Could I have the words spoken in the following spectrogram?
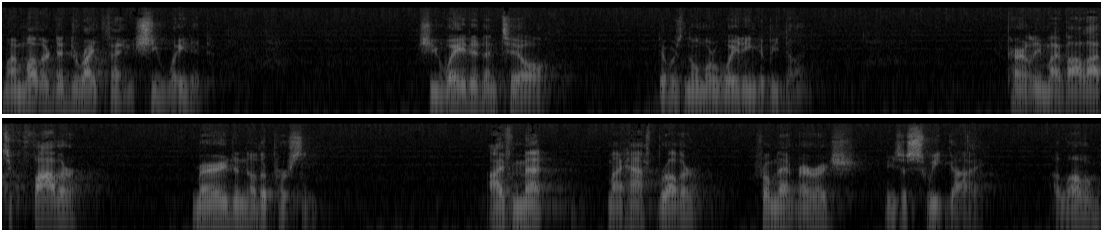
My mother did the right thing. She waited. She waited until there was no more waiting to be done. Apparently, my biological father married another person. I've met my half brother from that marriage. He's a sweet guy. I love him.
